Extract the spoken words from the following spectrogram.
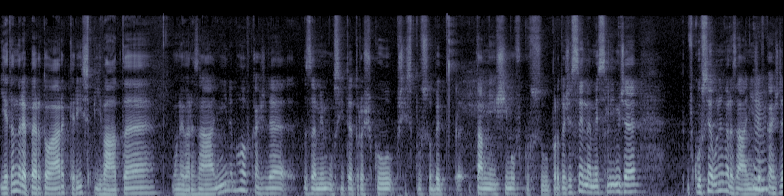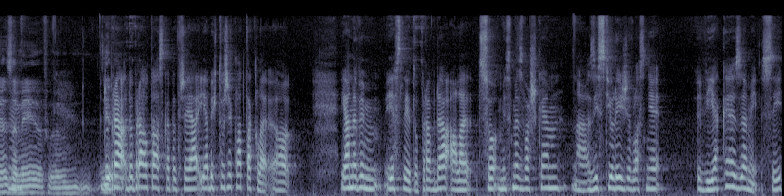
je ten repertoár, který zpíváte, univerzální, nebo ho v každé zemi musíte trošku přizpůsobit tamnějšímu vkusu? Protože si nemyslím, že vkus je univerzální, hmm. že v hmm. každé hmm. zemi... Hmm. Je... Dobrá, dobrá otázka, Petře. Já, já bych to řekla takhle. Eh, já nevím, jestli je to pravda, ale co my jsme s Vaškem eh, zjistili, že vlastně v jaké zemi si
